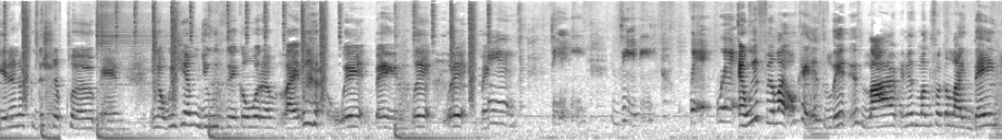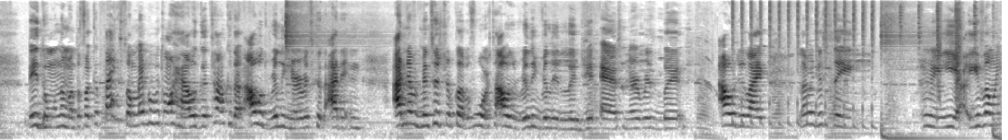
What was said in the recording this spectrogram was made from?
get in the, strip club and you know we hear music or whatever like wet bang wet wet bang And Ziggy, Ziggy, wet, wet. and we feel like okay it's lit it's live and this motherfucker like they they doing the motherfucking thing so maybe we gonna have a good time because I was really nervous because I didn't I'd never been to a strip club before so I was really really legit ass nervous but I was just like let me just see I mean yeah you feel me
